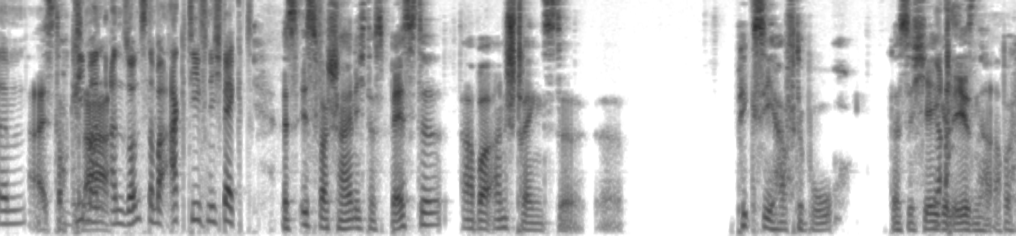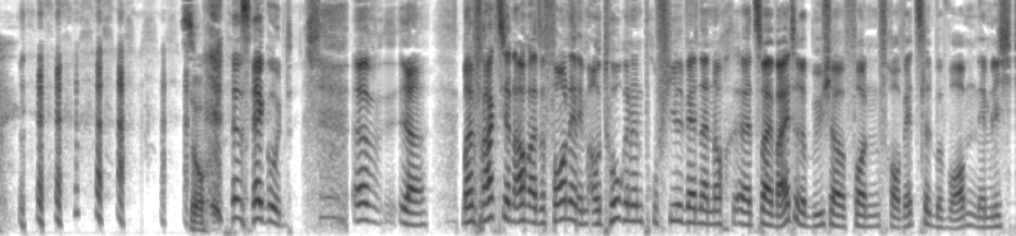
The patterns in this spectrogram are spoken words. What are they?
ähm, Ah, ist doch die man ansonsten aber aktiv nicht weckt. Es ist wahrscheinlich das beste, aber anstrengendste äh, pixiehafte Buch, das ich je Ja. gelesen habe. so. Sehr gut. Ähm, ja. Man fragt sich dann auch, also vorne im Autorinnenprofil werden dann noch äh, zwei weitere Bücher von Frau Wetzel beworben, nämlich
